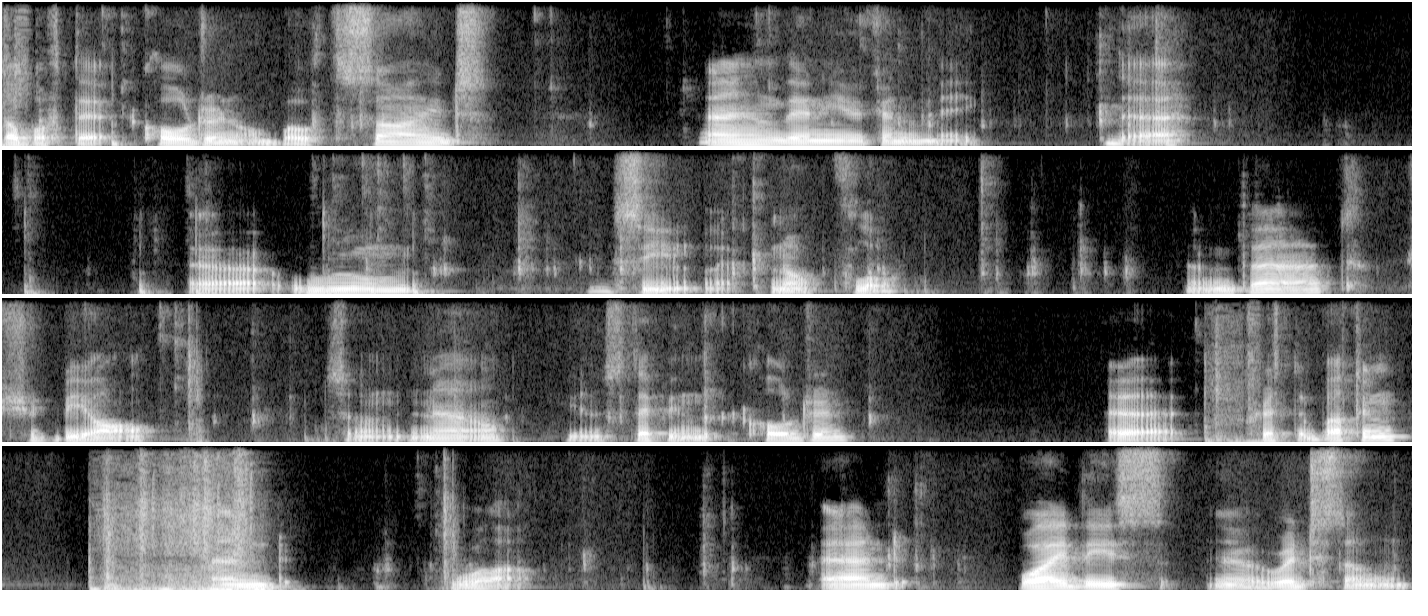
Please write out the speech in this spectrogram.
top of the cauldron on both sides and then you can make the uh, room ceiling no floor and that should be all. So now you can step in the cauldron uh, press the button and voila. And why this uh, redstone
